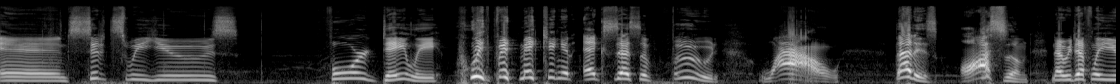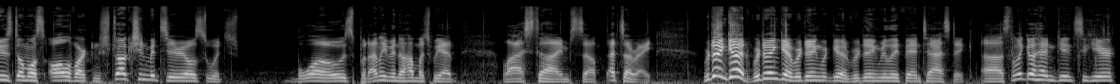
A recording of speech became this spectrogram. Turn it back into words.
And since we use four daily, we've been making an excess of food. Wow. That is awesome. Now, we definitely used almost all of our construction materials, which blows, but I don't even know how much we had last time, so that's all right. We're doing good. We're doing good. We're doing we're good. We're doing really fantastic. Uh, so let me go ahead and get into here,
